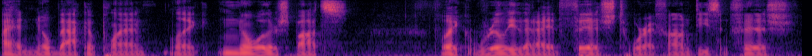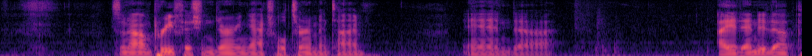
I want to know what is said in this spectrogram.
I had no backup plan, like, no other spots, like, really that I had fished where I found decent fish. So now I'm pre fishing during actual tournament time. And, uh, I had ended up,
